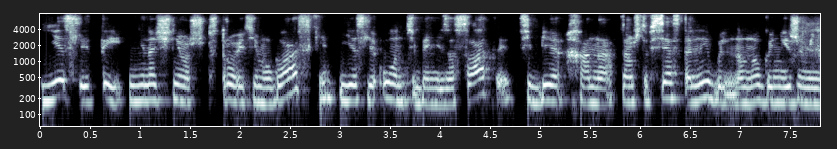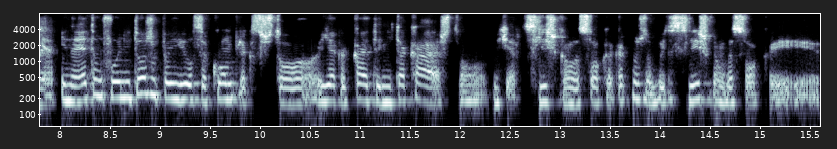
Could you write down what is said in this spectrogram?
если ты не начнешь строить ему глазки, если он тебя не засватает, тебе хана. Потому что все остальные были намного ниже меня. И на этом фоне тоже появился комплекс, что я какая-то не такая, что я слишком высокая. Как можно быть слишком высокой?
